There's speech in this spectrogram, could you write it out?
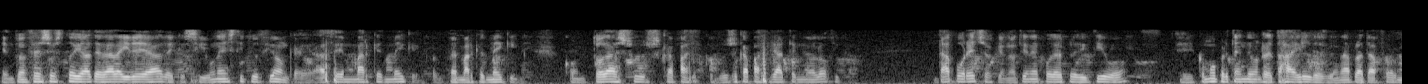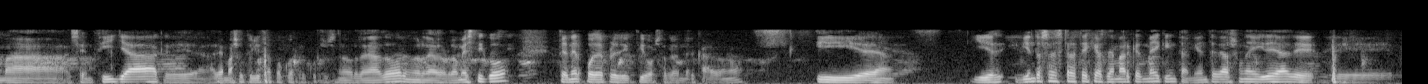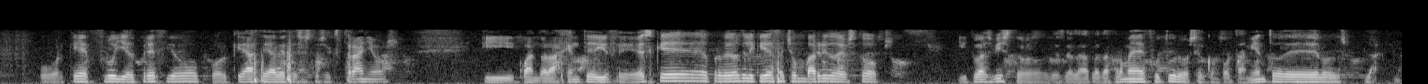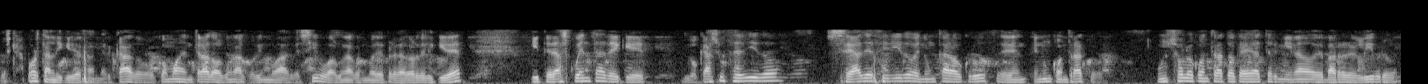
Entonces esto ya te da la idea de que si una institución que hace market making, market making con todas sus con su capacidad tecnológica da por hecho que no tiene poder predictivo, eh, ¿cómo pretende un retail desde una plataforma sencilla, que además utiliza pocos recursos en el ordenador, en un ordenador doméstico, tener poder predictivo sobre el mercado? ¿no? Y, eh, y, viendo esas estrategias de market making también te das una idea de, por qué fluye el precio, por qué hace a veces estos extraños. Y cuando la gente dice, es que el proveedor de liquidez ha hecho un barrido de stops, y tú has visto desde la plataforma de futuros el comportamiento de los, los que aportan liquidez al mercado o cómo ha entrado algún algoritmo agresivo, algún algoritmo depredador de liquidez, y te das cuenta de que lo que ha sucedido se ha decidido en un cara o cruz, en, un contrato. Un solo contrato que haya terminado de barrer el libro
